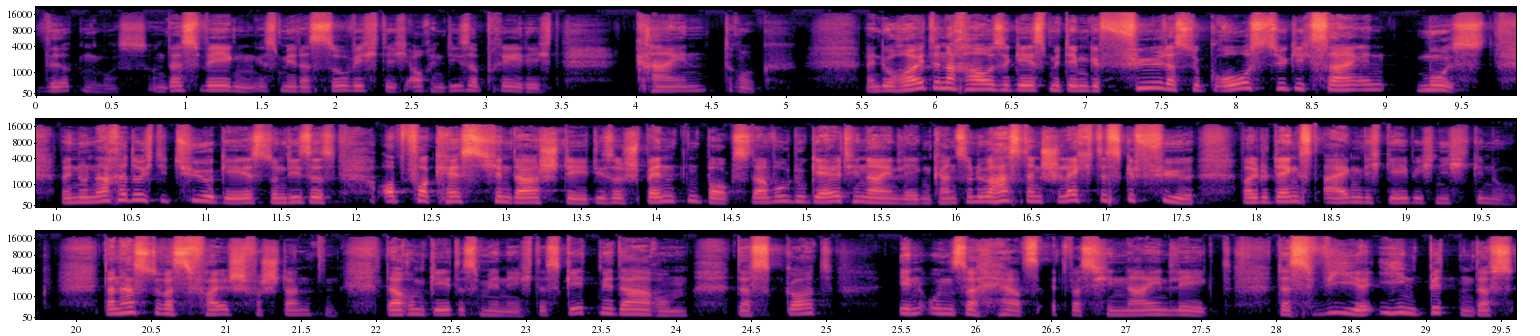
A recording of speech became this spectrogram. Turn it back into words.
wirken muss. Und deswegen ist mir das so wichtig, auch in dieser Predigt, kein Druck. Wenn du heute nach Hause gehst mit dem Gefühl, dass du großzügig sein musst, wenn du nachher durch die Tür gehst und dieses Opferkästchen da steht, diese Spendenbox, da wo du Geld hineinlegen kannst und du hast ein schlechtes Gefühl, weil du denkst, eigentlich gebe ich nicht genug, dann hast du was falsch verstanden. Darum geht es mir nicht. Es geht mir darum, dass Gott in unser Herz etwas hineinlegt, dass wir ihn bitten, dass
